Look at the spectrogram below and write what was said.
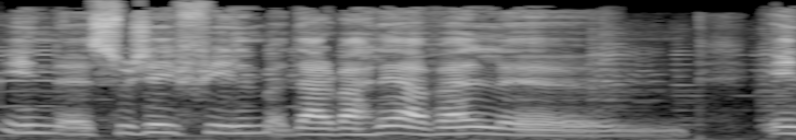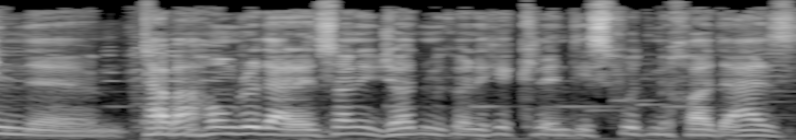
این سوژه فیلم در وهله اول این توهم رو در انسان ایجاد می‌کنه که کلینت ایستوود می‌خواد از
